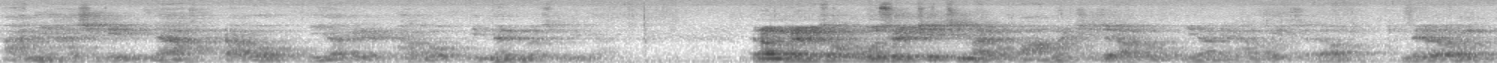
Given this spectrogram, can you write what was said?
아니하시겠느냐라고 이야기를 하고 있는 것입니다. 여러분 그러면서 옷을 찢지 말고 마음을 찢으라고 이야기를 하고 있어요. 근데 여러분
